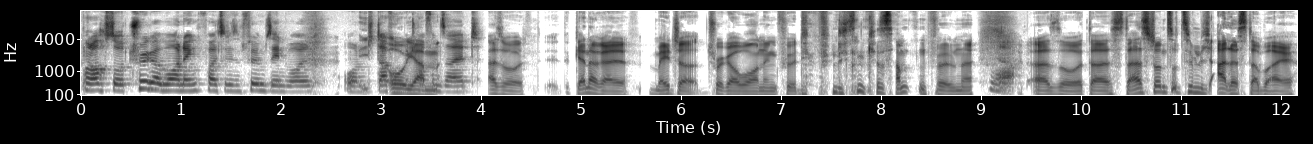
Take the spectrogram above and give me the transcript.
Und auch so Trigger Warning, falls ihr diesen Film sehen wollt und davon Oh, ja, seid. Also generell Major Trigger Warning für, die, für diesen gesamten Film, ne? Ja. Also da ist, da ist schon so ziemlich alles dabei.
